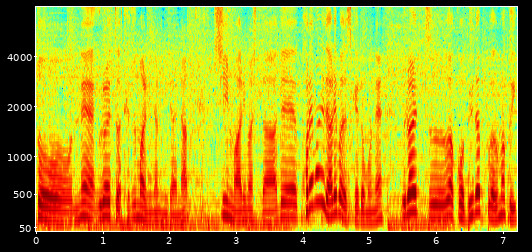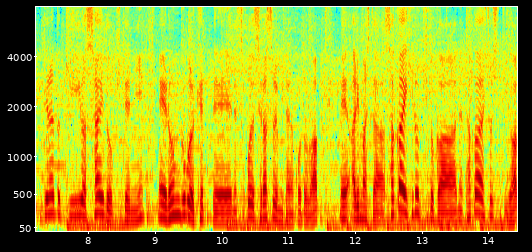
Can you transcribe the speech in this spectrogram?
とね、浦ッツが手詰まりになるみたいな、シーンもありました。でこれまでであればですけどもね浦和レッズはこうビルドアップがうまくいってない時はサイドを起点に、えー、ロングボール蹴って、ね、そこで競らせるみたいなことが、えー、ありました。酒井宏樹とか、ね、高橋俊樹が、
